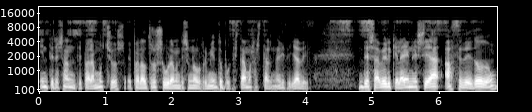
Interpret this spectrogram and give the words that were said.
interesante para muchos, eh, para otros seguramente es un aburrimiento porque estamos hasta la nariz ya de, de saber que la NSA hace de todo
